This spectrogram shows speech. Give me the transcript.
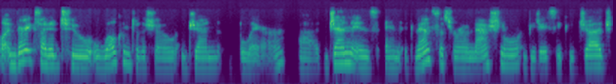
Well, I'm very excited to welcome to the show Jen Blair. Uh, Jen is an Advanced Cicerone National BJCP judge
